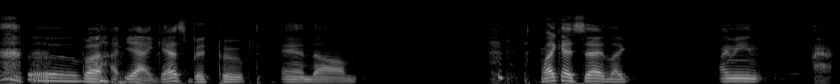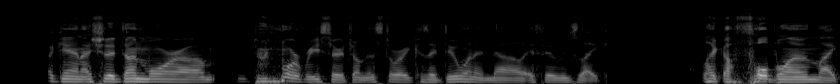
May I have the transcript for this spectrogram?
Uh, But yeah, I guess bitch pooped, and um, like I said, like, I mean, again, I should have done more um done more research on this story because I do want to know if it was like like a full blown like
